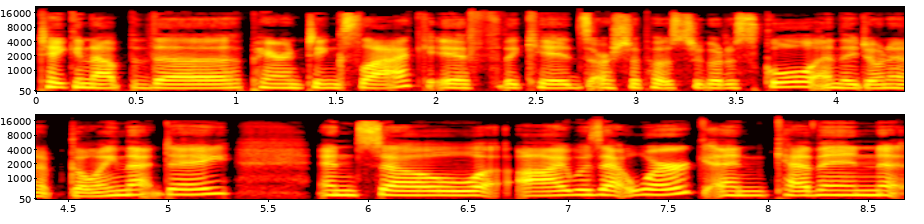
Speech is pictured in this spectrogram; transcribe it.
taken up the parenting slack if the kids are supposed to go to school and they don't end up going that day. And so I was at work and Kevin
